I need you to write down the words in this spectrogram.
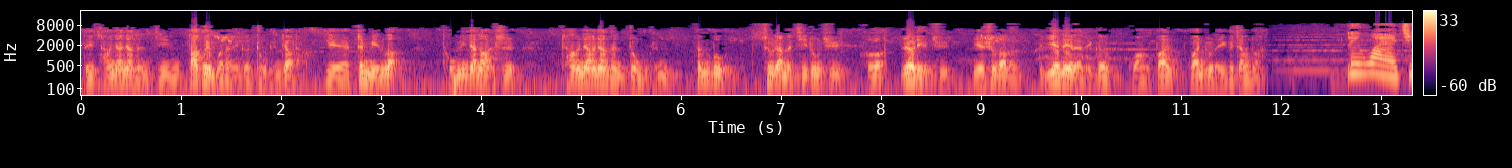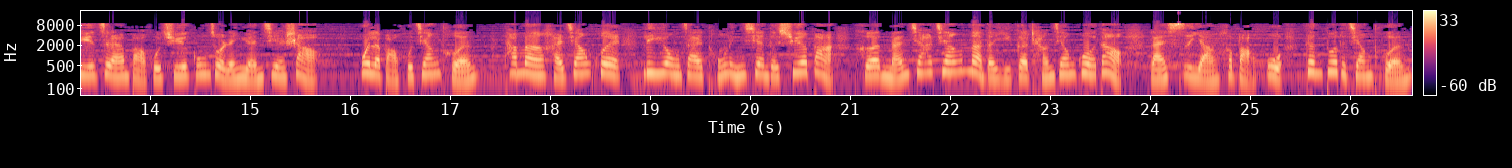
对长江江豚进行大规模的一个种群调查，也证明了铜陵江段是长江江豚种群分布。数量的集中区和热点区也受到了业内的一个广泛关注的一个江段。另外，据自然保护区工作人员介绍，为了保护江豚，他们还将会利用在铜陵县的薛坝和南嘉江那的一个长江过道来饲养和保护更多的江豚。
